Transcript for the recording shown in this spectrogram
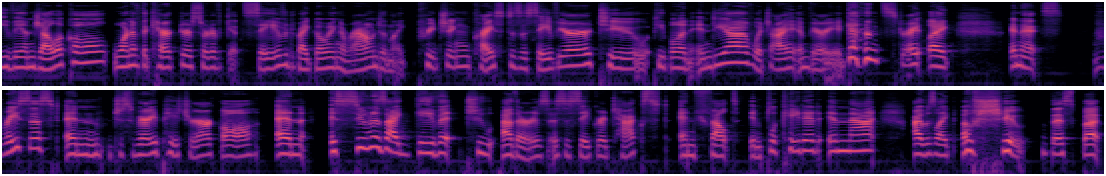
evangelical. One of the characters sort of gets saved by going around and like preaching Christ as a savior to people in India, which I am very against, right? Like, and it's racist and just very patriarchal. And as soon as I gave it to others as a sacred text and felt implicated in that, I was like, oh, shoot, this book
